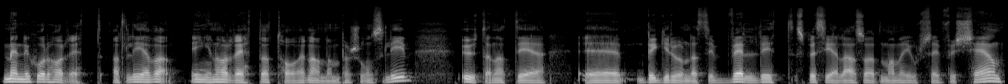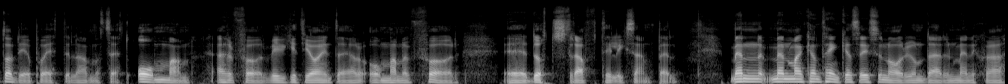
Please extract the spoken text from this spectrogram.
Människor har rätt att leva. Ingen har rätt att ta en annan persons liv utan att det eh, begrundas i väldigt speciella, alltså att man har gjort sig förtjänt av det på ett eller annat sätt. Om man är för, vilket jag inte är, om man är för eh, dödsstraff till exempel. Men, men man kan tänka sig scenarion där en människa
